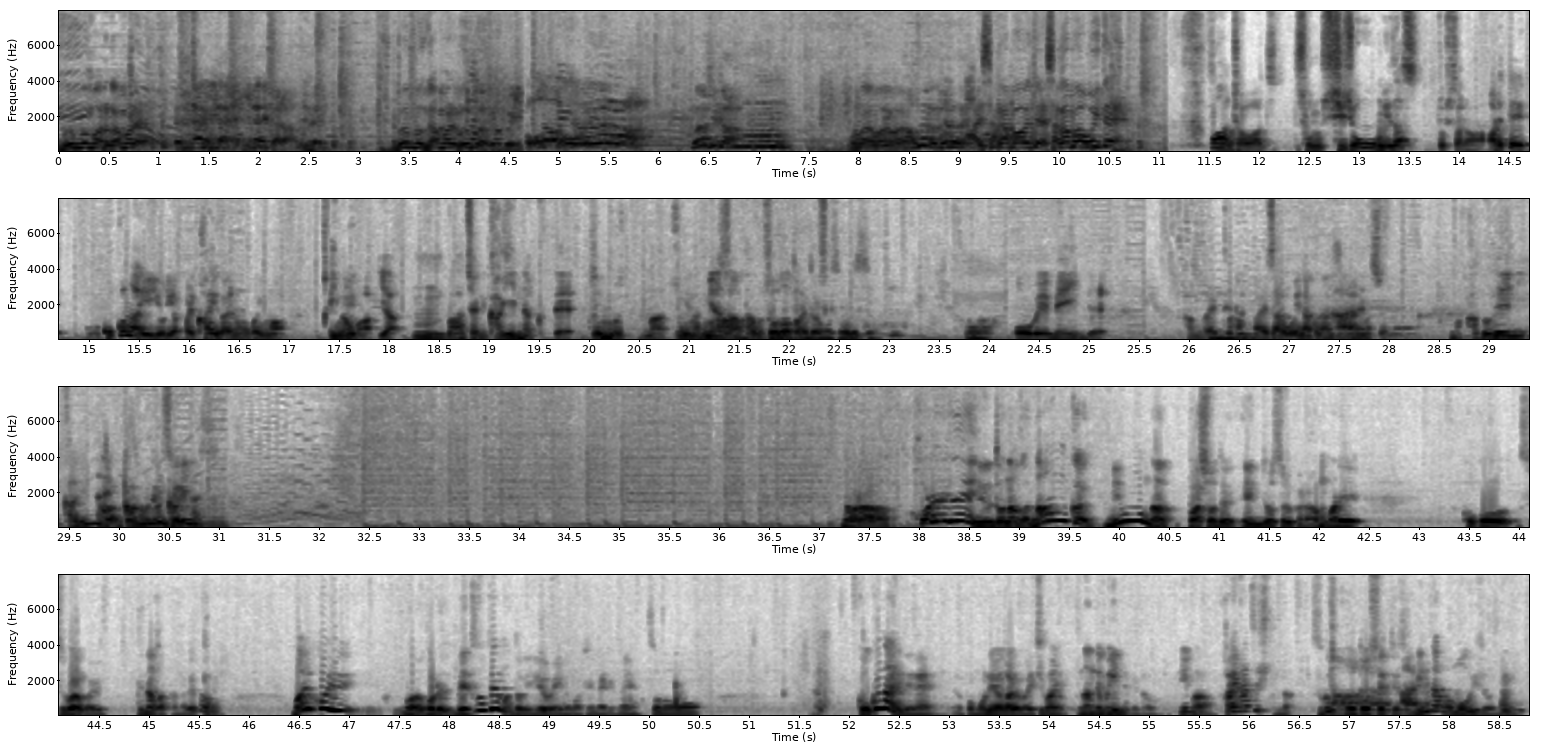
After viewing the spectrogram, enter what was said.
ブンブン丸頑張れ。いないいないいないから。いないブンブン頑張れブンブン。マジか。うまいうまいうまいはい酒場置いて酒場置いて。バーチャはその市場を目指すとしたらあれって国内よりやっぱり海外の方が今今はいや、うん、ばあちゃんに限らなくて。全部。まあ皆さん多分そのタイトルもそうだと思うんですけど欧米メインで考えてる、考えざるを得なくななりますよね、まあ、格ゲーに限らない。か格ゲーに限らない。だからこれね言うとなんかなんか妙な場所で炎上するからあんまりここしばらくは言ってなかったんだけど、毎回まあこれ別のテーマの時に言えばいいのかもしれないけどね。その国内でねやっぱ盛り上がれば一番何でもいいんだけど今開発費ってなすごく高騰してってはい。みんなが思う以上に、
